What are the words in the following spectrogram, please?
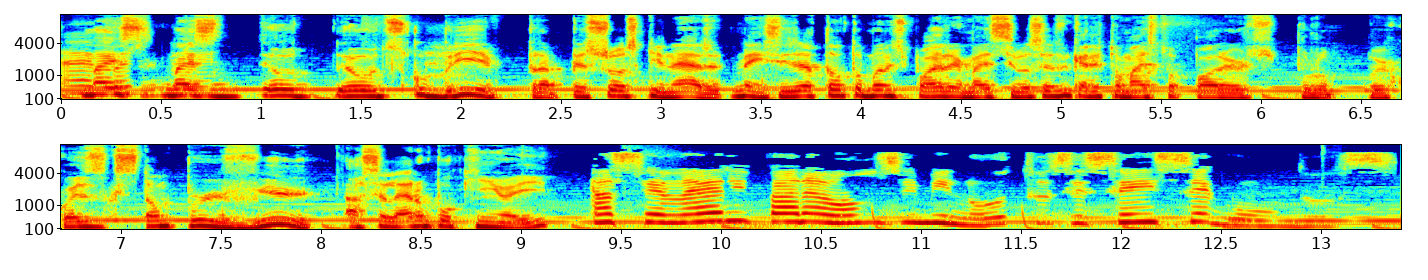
É, mas mas eu, eu descobri para pessoas que, né, bem, vocês já estão tomando spoiler, mas se vocês não querem tomar spoilers por, por coisas que estão por vir, acelera um pouquinho aí. Acelere para 11 minutos e 6 segundos.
